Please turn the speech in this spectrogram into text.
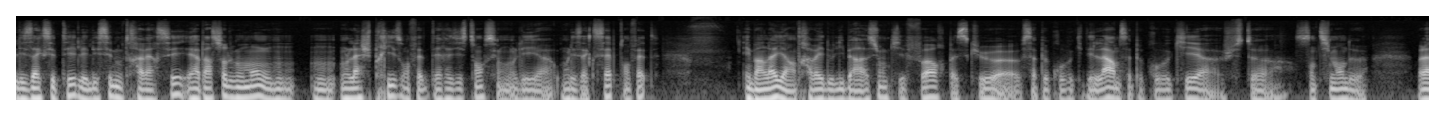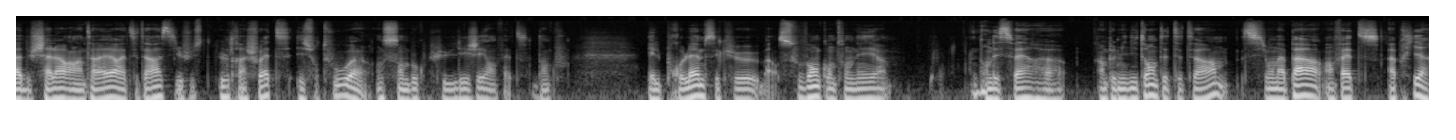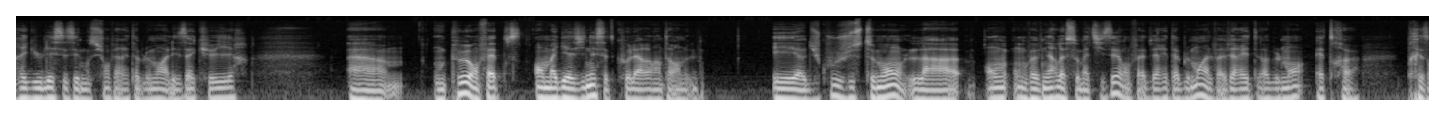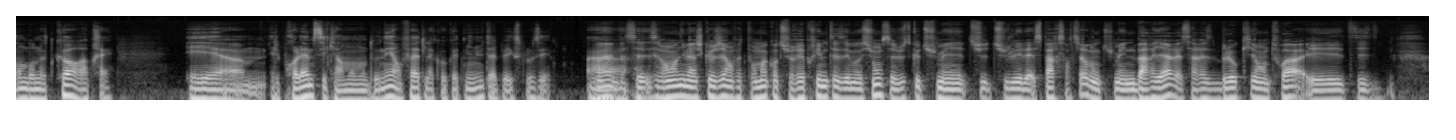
les accepter, les laisser nous traverser. Et à partir du moment où on, lâche prise en fait des résistances et on les, euh, on les accepte en fait, et ben là il y a un travail de libération qui est fort parce que euh, ça peut provoquer des larmes, ça peut provoquer euh, juste un sentiment de voilà de chaleur à l'intérieur, etc. C'est juste ultra chouette et surtout on se sent beaucoup plus léger en fait d'un coup. Et le problème, c'est que ben, souvent, quand on est euh, dans des sphères euh, un peu militante, etc., si on n'a pas en fait appris à réguler ses émotions véritablement, à les accueillir, euh, on peut en fait emmagasiner cette colère à l'intérieur de nous. Et euh, du coup, justement, on, va venir la somatiser, en fait, véritablement. Elle va véritablement être euh, présente dans notre corps après. Et, euh, et le problème, c'est qu'à un moment donné, en fait, la cocotte minute, elle peut exploser. Ouais, bah c'est vraiment l'image que j'ai en fait. Pour moi, quand tu réprimes tes émotions, c'est juste que tu, mets, tu, tu, les laisses pas ressortir, donc tu mets une barrière et ça reste bloqué en toi. Et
